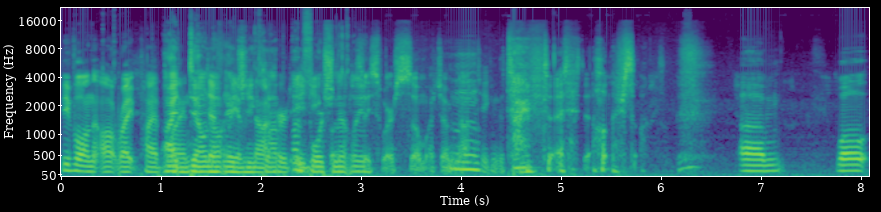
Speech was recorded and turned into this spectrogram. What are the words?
People on the Alt Rap Pipeline don't know definitely AG have not Club, heard AG Club unfortunately. they swear so much. I'm Mm. not taking the time to edit all their songs. Um, well,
